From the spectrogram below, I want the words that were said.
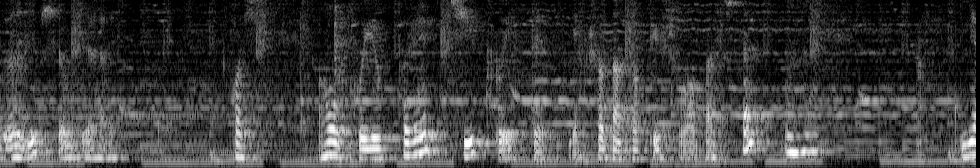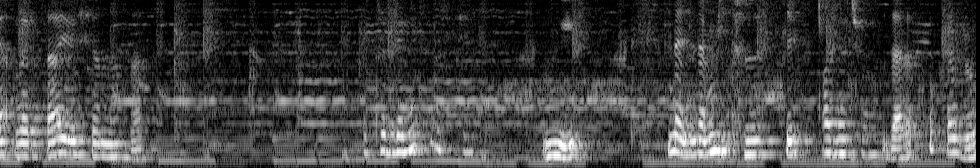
взагалі що вдягаю. Ось голкою причіпити, якщо на то пішло, бачите? Угу. Я вертаюся назад. Це для міцності? Ні, не для міцності. А для чого? Зараз покажу.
